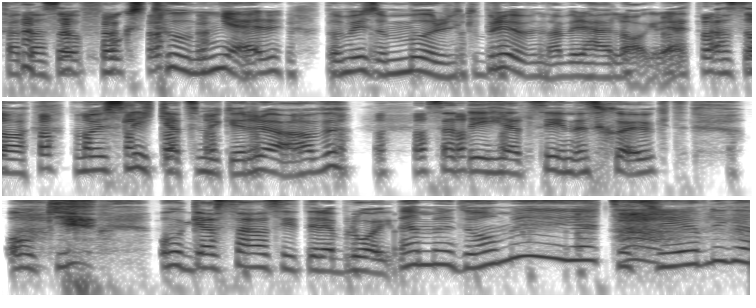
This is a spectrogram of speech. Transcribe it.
För att alltså, folks tungor de är ju så mörkbruna vid det här lagret. Alltså, de har ju slickat så mycket röv så att det är helt sinnessjukt. Och, och Gassan sitter där blåögd. Nej men de är jättetrevliga.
